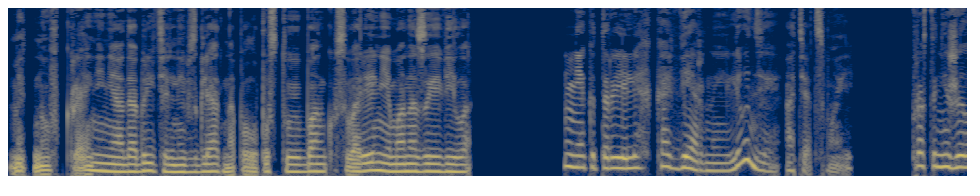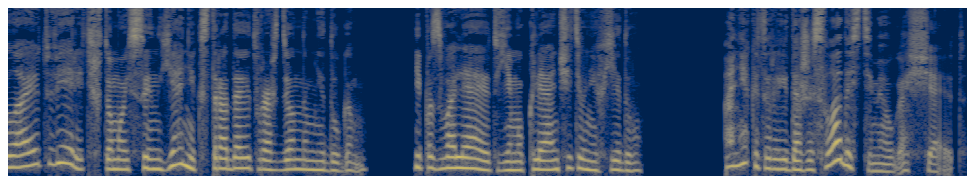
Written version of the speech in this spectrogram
Метнув крайне неодобрительный взгляд на полупустую банку с вареньем, она заявила. «Некоторые легковерные люди, отец мой, просто не желают верить, что мой сын Яник страдает врожденным недугом и позволяют ему клянчить у них еду. А некоторые даже сладостями угощают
